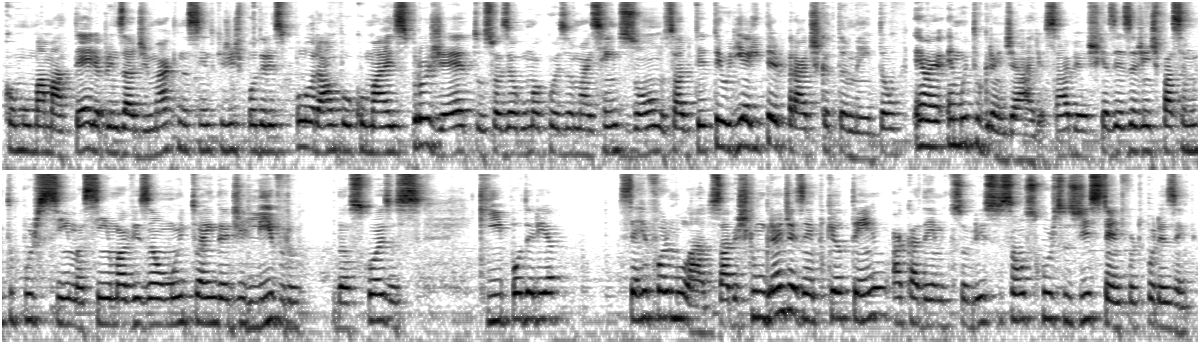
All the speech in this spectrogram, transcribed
como uma matéria, aprendizado de máquina, sendo que a gente poderia explorar um pouco mais projetos, fazer alguma coisa mais hands-on, sabe? Ter teoria e ter prática também. Então, é, é muito grande a área, sabe? Acho que às vezes a gente passa muito por cima, assim, uma visão muito ainda de livro das coisas que poderia ser reformulado, sabe? Acho que um grande exemplo que eu tenho acadêmico sobre isso são os cursos de Stanford, por exemplo.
